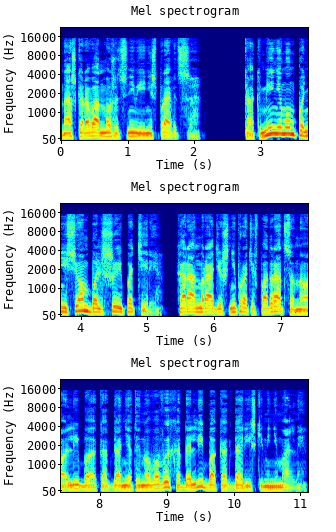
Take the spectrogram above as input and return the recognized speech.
Наш караван может с ними и не справиться. Как минимум понесем большие потери. Харан Мрадиш не против подраться, но либо когда нет иного выхода, либо когда риски минимальны.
